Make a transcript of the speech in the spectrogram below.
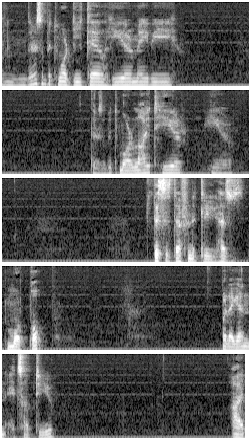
and there's a bit more detail here maybe. There's a bit more light here here. This is definitely has more pop. But again it's up to you. I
